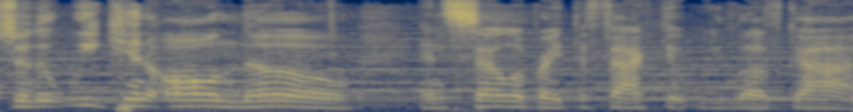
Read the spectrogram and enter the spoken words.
so that we can all know and celebrate the fact that we love God.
